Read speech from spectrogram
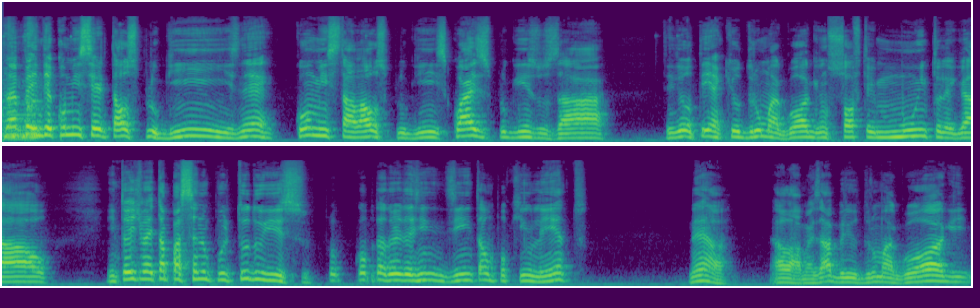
Vai aprender como insertar os plugins, né? Como instalar os plugins, quais os plugins usar, entendeu? Tem aqui o Drumagog, um software muito legal. Então a gente vai estar tá passando por tudo isso. O computador da Zinzin está um pouquinho lento, né? Olha lá, mas abriu o Drumagog,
